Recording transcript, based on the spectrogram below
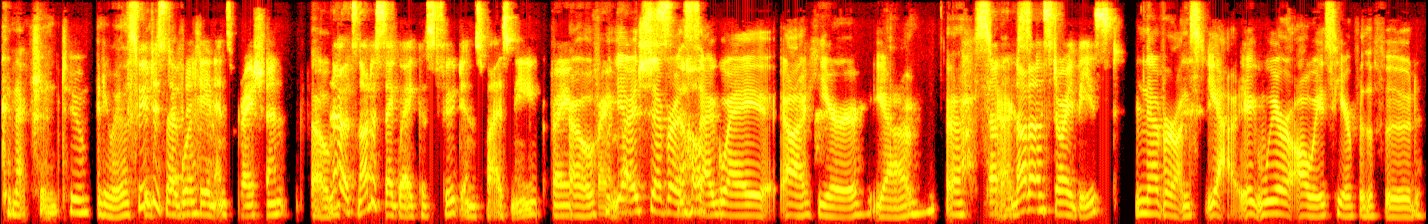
connection too. Anyway, that's food is segue. definitely an inspiration Oh. no it's not a segue because food inspires me very, Oh, very yeah, much. it's never a segue uh, here. Yeah. Uh, not, not on Storybeast Never on. Yeah, it- we are always here for the food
